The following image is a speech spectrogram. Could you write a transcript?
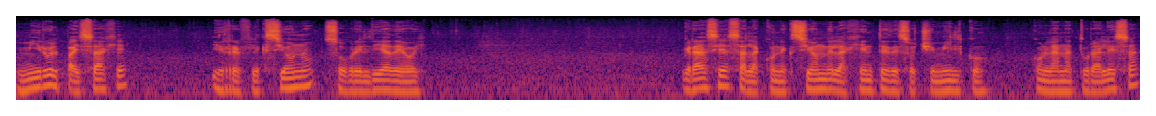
Miro el paisaje y reflexiono sobre el día de hoy. Gracias a la conexión de la gente de Xochimilco con la naturaleza,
